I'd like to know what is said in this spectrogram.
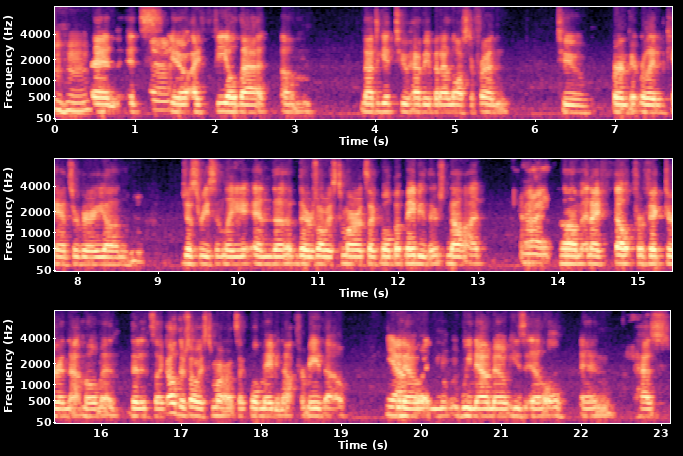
Mhm. and it's Yeah. you know I feel that um, not to get too heavy, but I lost a friend to burn pit related cancer very young Mhm. just recently, and the there's always tomorrow. It's like well, but maybe there's not. Right. Um, and I felt for Victor in that moment that it's like, oh, there's always tomorrow. It's like, well, maybe not for me though. Yeah. You know, and we now know he's ill and has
